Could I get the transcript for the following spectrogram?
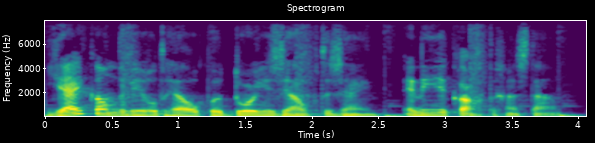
Jij kan de wereld helpen door jezelf te zijn en in je kracht te gaan staan.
